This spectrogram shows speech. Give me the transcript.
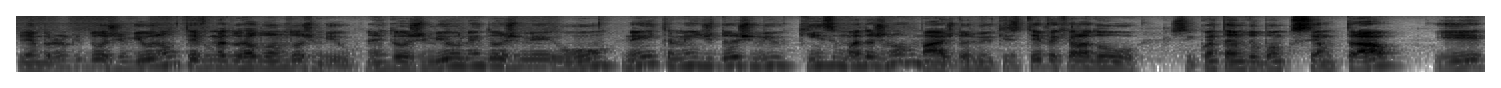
Lembrando que 2000 não teve moeda real do ano 2000. Nem 2000, nem 2001, nem também de 2015 moedas normais. 2015 teve aquela do 50 anos do Banco Central e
